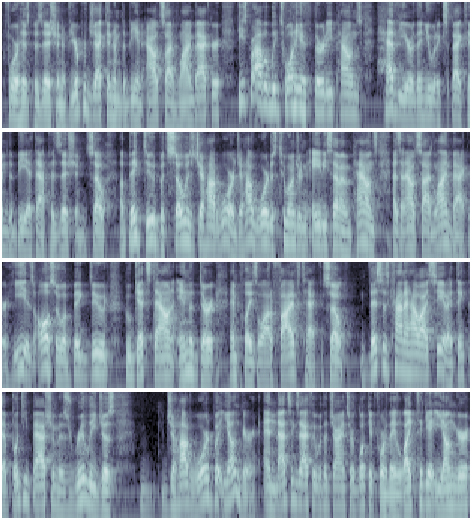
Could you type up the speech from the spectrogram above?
for his position. If you're projecting him to be an outside linebacker, he's probably 20 or 30 pounds heavier than you would expect him to be at that position. So, a big dude, but so is Jihad Ward. Jihad Ward is 287 pounds as an outside linebacker. He is also a big dude who gets down in the dirt and plays a lot of five tech. So, this is kind of how I see it. I think that Boogie Basham is really just Jihad Ward, but younger. And that's exactly what the Giants are looking for. They like to get younger,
